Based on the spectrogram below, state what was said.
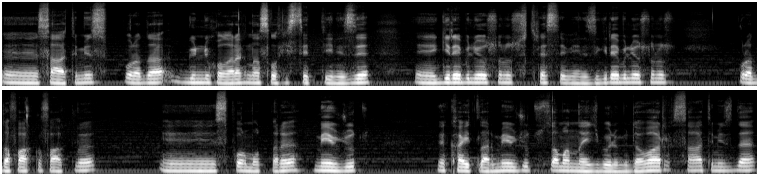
e, saatimiz. Burada günlük olarak nasıl hissettiğinizi e, girebiliyorsunuz. Stres seviyenizi girebiliyorsunuz. Burada farklı farklı e, spor modları mevcut ve kayıtlar mevcut. Zamanlayıcı bölümü de var saatimizde.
